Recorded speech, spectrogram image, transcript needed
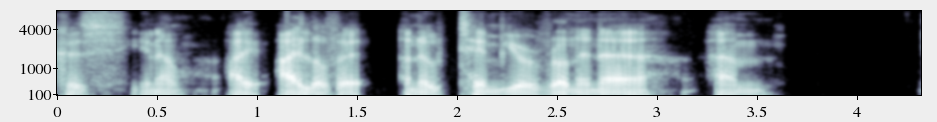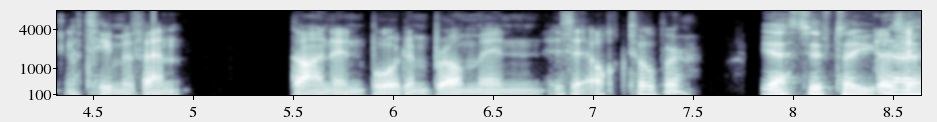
because um, you know I, I love it. I know Tim, you're running a um, a team event down in Borden Brum in is it October? Yeah, Sith Take, uh,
